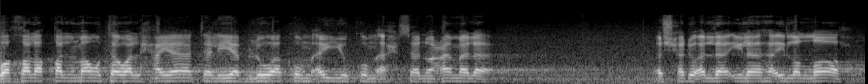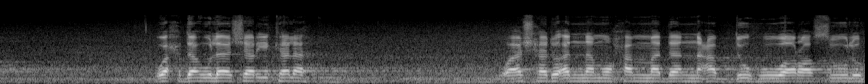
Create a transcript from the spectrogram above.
وخلق الموت والحياة ليبلوكم أيكم أحسن عملا. أشهد أن لا إله إلا الله وحده لا شريك له. وأشهد أن محمدا عبده ورسوله.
